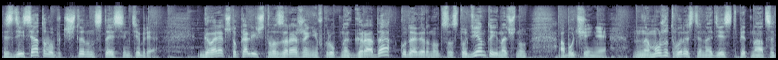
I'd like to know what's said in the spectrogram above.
С 10 по 14 сентября. Говорят, что количество заражений в крупных городах, куда вернутся студенты и начнут обучение, может вырасти на 10-15%.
